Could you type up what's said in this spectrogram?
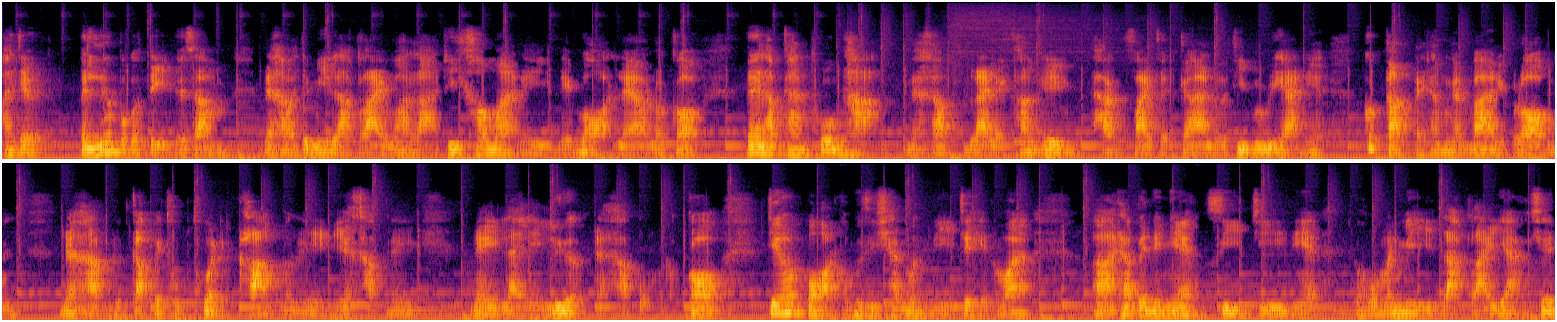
อาจจะเป็นเรื่องปกติด้วยซ้ำนะครับจะมีหลากหลายวาระที่เข้ามาในในบอร์ดแล้ว แล้วก็ได้รับการทวงถามนะครับ หลาย ๆ ครั้งเองทางฝ่ายจัดการหรือที่บริหารเนี่ยก็กลับไปทำงานบ้านอีกรอบหนึ่งนะครับ หรือกลับไปทบทวนอีกครั้งอะไรอย่างเงี้ยครับใน ในหลาย ๆ เรื่องนะครับผมแล้วก็เจ้าบอร์ด composition วันนี้จะเห็นว่าถ้าเป็นในแง่ของ CG เนี่ยโอ้โหมันมีหลากหลายอย่างเช่น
